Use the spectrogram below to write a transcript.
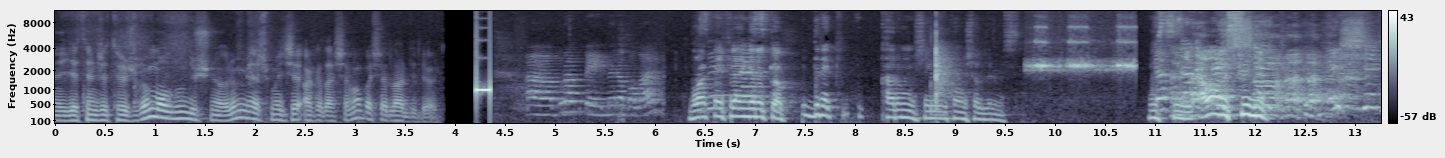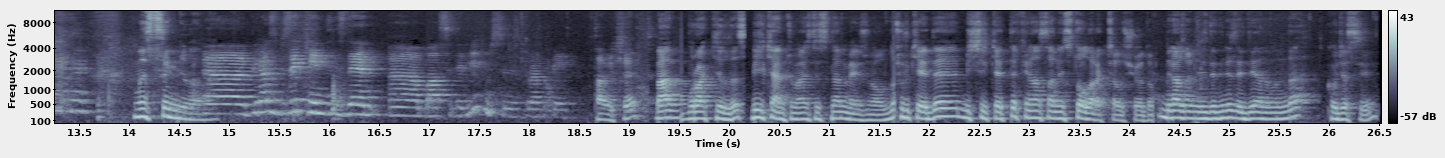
yeterince tecrübem olduğunu düşünüyorum. Yarışmacı arkadaşlarıma başarılar diliyorum. Burak Bey merhabalar. Burak Bey falan gerek yok. Direkt karımmışın gibi konuşabilir misin? Mısın gibi. Ama mısın gibi. Eşek. Mısın gibi. Ee, biraz bize kendinizden e, bahsedebilir misiniz Burak Bey? Tabii ki. Ben Burak Yıldız. Bilkent Üniversitesi'nden mezun oldum. Türkiye'de bir şirkette finans analisti olarak çalışıyordum. Biraz önce izlediğiniz Ediye Hanım'ın da kocasıyım.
